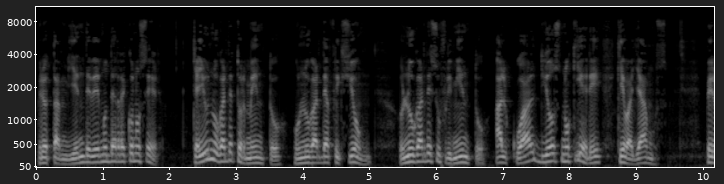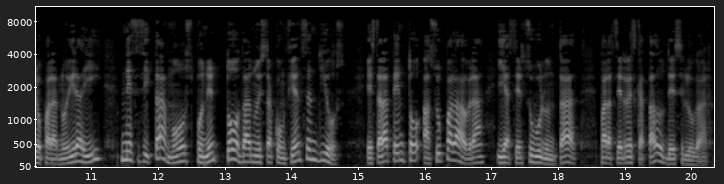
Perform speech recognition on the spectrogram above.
Pero también debemos de reconocer que hay un lugar de tormento, un lugar de aflicción, un lugar de sufrimiento, al cual Dios no quiere que vayamos. Pero para no ir ahí, necesitamos poner toda nuestra confianza en Dios, estar atento a su palabra y hacer su voluntad para ser rescatados de ese lugar.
